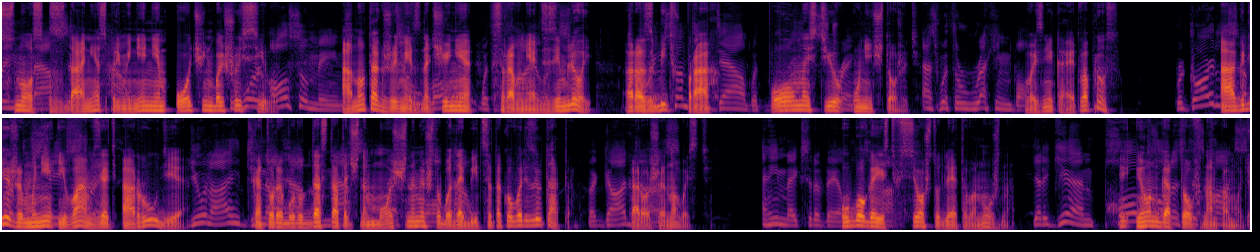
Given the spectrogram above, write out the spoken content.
снос здания с применением очень большой силы. Оно также имеет значение «сравнять с землей», разбить в прах, полностью уничтожить. Возникает вопрос. А где же мне и вам взять орудия, которые будут достаточно мощными, чтобы добиться такого результата? Хорошая новость. У Бога есть все, что для этого нужно. И Он готов нам помочь.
